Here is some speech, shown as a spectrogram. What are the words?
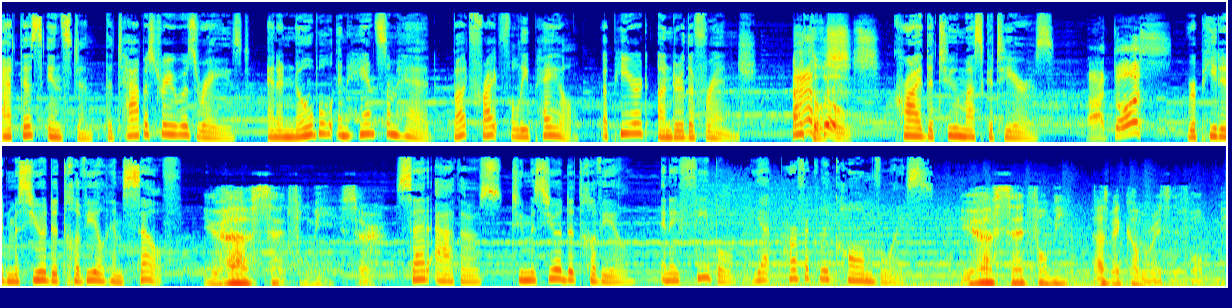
at this instant, the tapestry was raised, and a noble and handsome head, but frightfully pale, appeared under the fringe. Athos! cried the two musketeers. Athos! repeated Monsieur de Treville himself. You have sent for me, sir, said Athos to Monsieur de Treville in a feeble yet perfectly calm voice. You have sent for me, as my comrades informed me,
